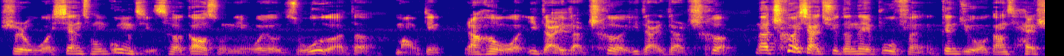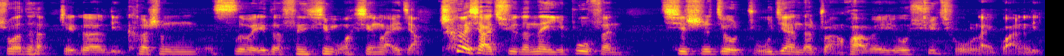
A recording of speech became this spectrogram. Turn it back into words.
是我先从供给侧告诉你我有足额的锚定，然后我一点一点撤，一点一点撤。那撤下去的那部分，根据我刚才说的这个理科生思维的分析模型来讲，撤下去的那一部分。其实就逐渐的转化为由需求来管理，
